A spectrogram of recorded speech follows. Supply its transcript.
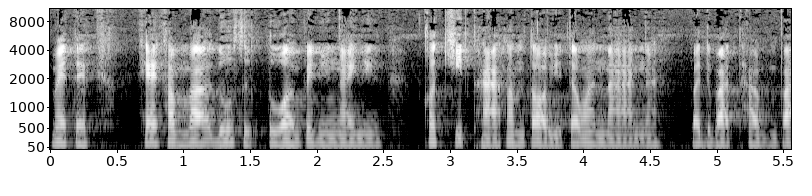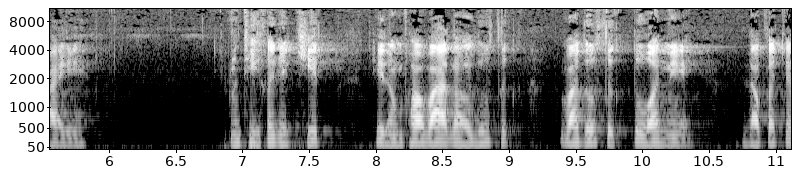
แม้แต่แค่คำว่ารู้สึกตัวเป็นยังไงนี่ ก็คิดหาคำตอบอยู่ตั้งนานนะปฏิบัติทำไปบางทีก็จะคิดที่หลวงพ่อว่าเรารู้สึกว่ารู้สึกตัวนี่เราก็จะ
